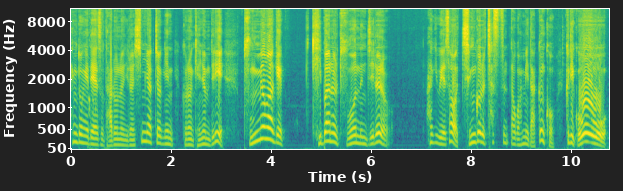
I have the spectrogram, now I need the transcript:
행동에 대해서 다루는 이런 심리학적인 그런 개념들이 분명하게 기반을 두었는지를 하기 위해서 증거를 찾는다고 합니다. 끊고. 그리고,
